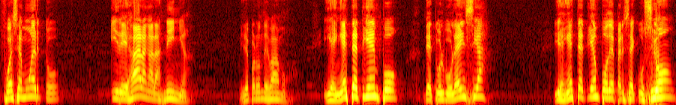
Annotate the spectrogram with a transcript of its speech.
fuese muerto y dejaran a las niñas. Mire por dónde vamos. Y en este tiempo de turbulencia y en este tiempo de persecución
